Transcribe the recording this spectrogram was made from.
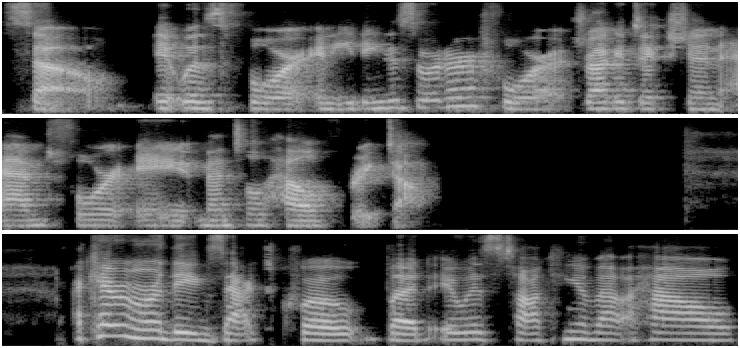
So, it was for an eating disorder, for drug addiction, and for a mental health breakdown. I can't remember the exact quote, but it was talking about how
